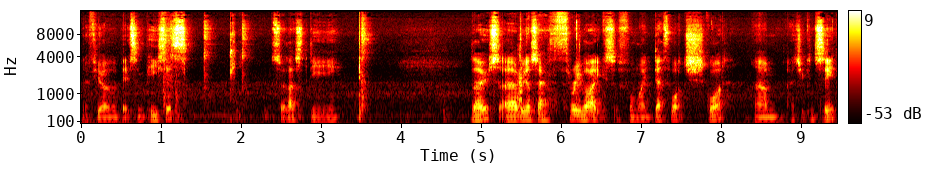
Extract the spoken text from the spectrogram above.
and a few other bits and pieces. So that's the those. Uh, we also have three likes for my Deathwatch squad, um, as you can see.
